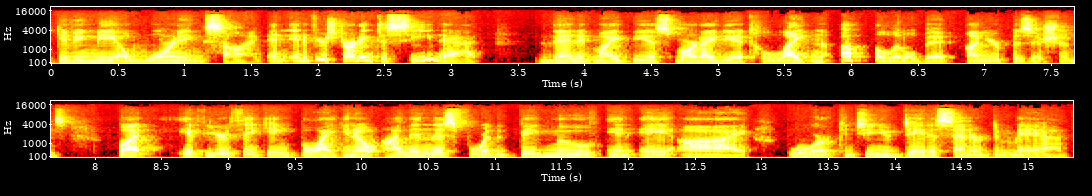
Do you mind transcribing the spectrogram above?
giving me a warning sign? And, and if you're starting to see that, then it might be a smart idea to lighten up a little bit on your positions but if you're thinking, boy, you know, I'm in this for the big move in AI or continued data center demand,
